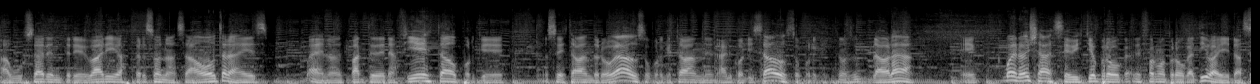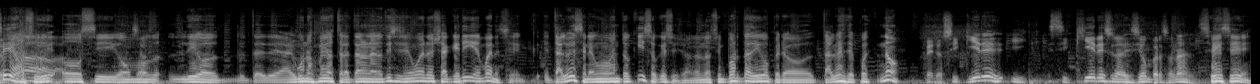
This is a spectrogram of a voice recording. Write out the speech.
abusar entre varias personas a otra es, bueno, es parte de una fiesta o porque, no sé, estaban drogados o porque estaban alcoholizados o porque, no sé, la verdad, eh, bueno, ella se vistió de forma provocativa y lo Sí, o si, o si, como digo, de- de- algunos medios trataron la noticia y dicen, bueno, ella quería, bueno, sí, tal vez en algún momento quiso, qué sé yo, no nos importa, digo, pero tal vez después no. Pero si quiere, y si quiere es una decisión personal. Sí, sí,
